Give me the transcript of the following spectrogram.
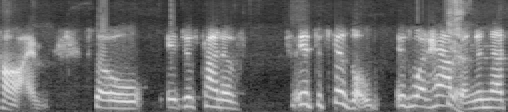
time. So it just kind of it just fizzled, is what happened, and that's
